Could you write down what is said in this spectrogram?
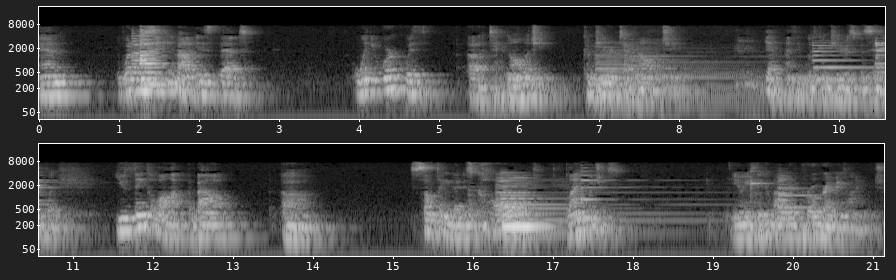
And what I was thinking about is that when you work with uh, technology, computer technology, yeah, I think with computers specifically, you think a lot about uh, something that is called languages. You know, you think about your programming language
